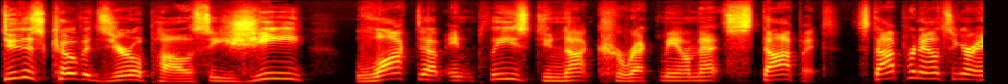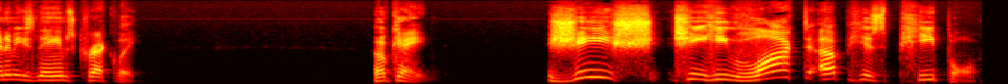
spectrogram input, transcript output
Due to this COVID zero policy, Xi locked up, and please do not correct me on that. Stop it. Stop pronouncing our enemies' names correctly. Okay. Xi, Xi he locked up his people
